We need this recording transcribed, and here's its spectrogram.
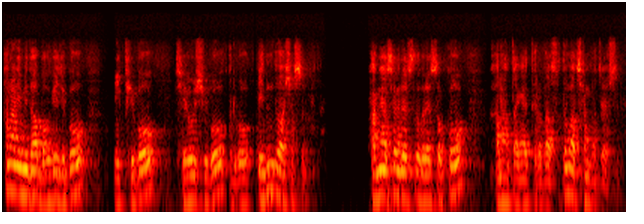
하나님이 다 먹이고 입히고 재우시고 그리고 인도하셨습니다. 광야 생활에서도 그랬었고 가나안 땅에 들어가서도 마찬가지였습니다.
